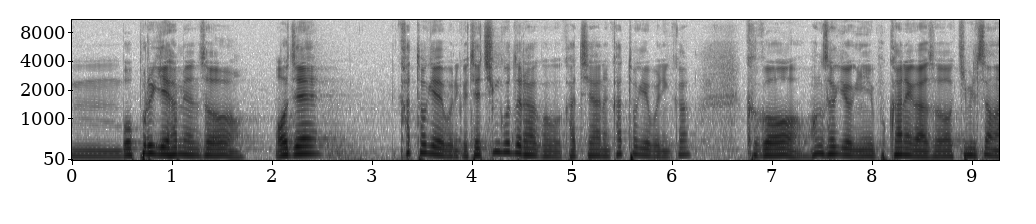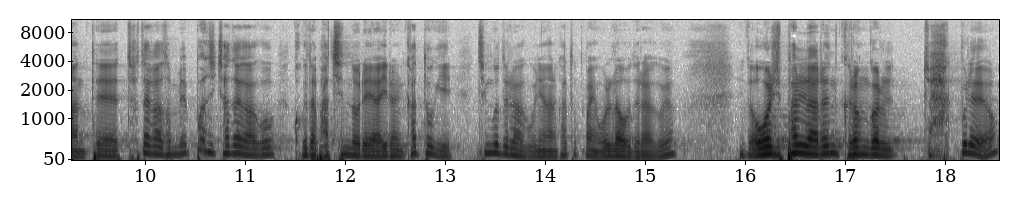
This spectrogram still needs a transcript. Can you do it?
음, 못 부르게 하면서 어제 카톡에 보니까 제 친구들하고 같이 하는 카톡에 보니까 그거 황석영이 북한에 가서 김일성한테 찾아가서 몇 번씩 찾아가고 거기다 바친 노래야 이런 카톡이 친구들하고 운영하는 카톡방에 올라오더라고요. 그러니까 5월 18일 날은 그런 걸 쫙 뿌려요.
